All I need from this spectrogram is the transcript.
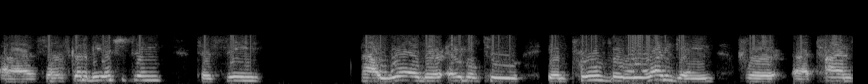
Uh, so it's going to be interesting to see how well they're able to improve the run game for uh, times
